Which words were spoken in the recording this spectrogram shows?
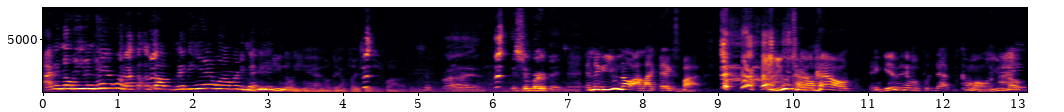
I didn't know he didn't have one. I, th- I thought maybe he had one already. Nigga, Maybe you know he ain't had no damn PlayStation Five. nigga. Right. it's your birthday, man. And nigga, you know I like Xbox. and you turn around and give him a put that. Come on, you know.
